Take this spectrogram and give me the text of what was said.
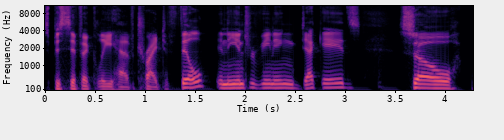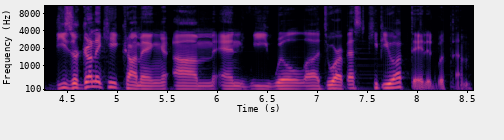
specifically have tried to fill in the intervening decades. So these are going to keep coming, um, and we will uh, do our best to keep you updated with them.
